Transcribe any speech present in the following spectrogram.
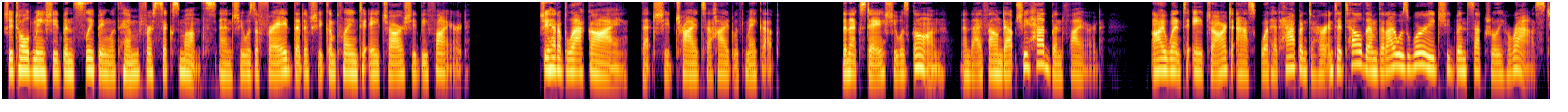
She told me she'd been sleeping with him for six months, and she was afraid that if she complained to HR, she'd be fired. She had a black eye that she'd tried to hide with makeup. The next day, she was gone, and I found out she had been fired. I went to HR to ask what had happened to her and to tell them that I was worried she'd been sexually harassed.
